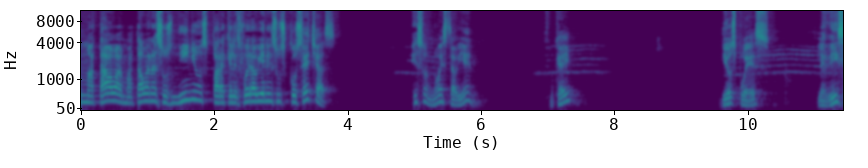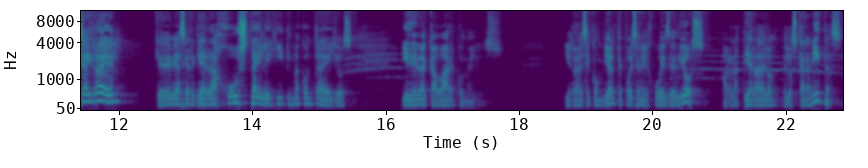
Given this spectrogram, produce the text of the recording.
mataban, mataban a sus niños para que les fuera bien en sus cosechas. Eso no está bien. ¿Ok? Dios pues le dice a Israel que debe hacer guerra justa y legítima contra ellos y debe acabar con ellos. Israel se convierte pues en el juez de Dios para la tierra de, los cananitas.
